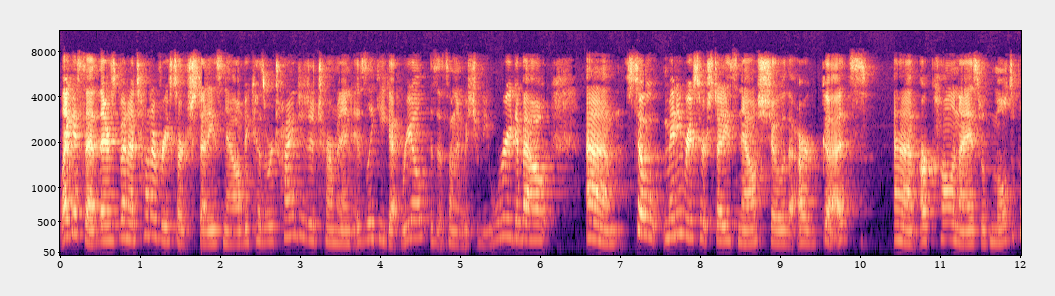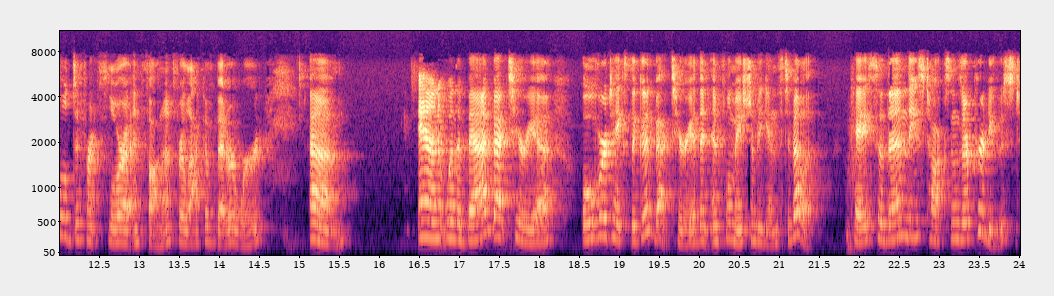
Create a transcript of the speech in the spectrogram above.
like I said, there's been a ton of research studies now because we're trying to determine is leaky gut real? Is it something we should be worried about? Um, so, many research studies now show that our guts um, are colonized with multiple different flora and fauna, for lack of better word. Um, and when the bad bacteria overtakes the good bacteria, then inflammation begins to develop. Okay, so then these toxins are produced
